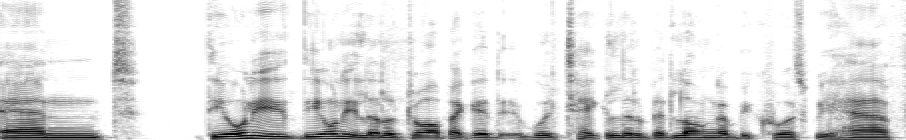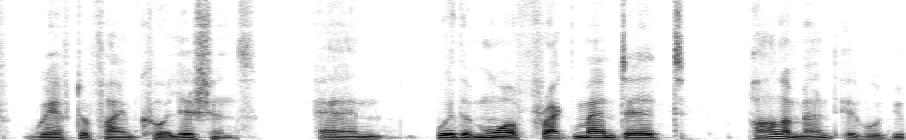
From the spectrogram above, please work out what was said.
And the only the only little drawback it, it will take a little bit longer because we have we have to find coalitions. And with a more fragmented parliament, it would be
